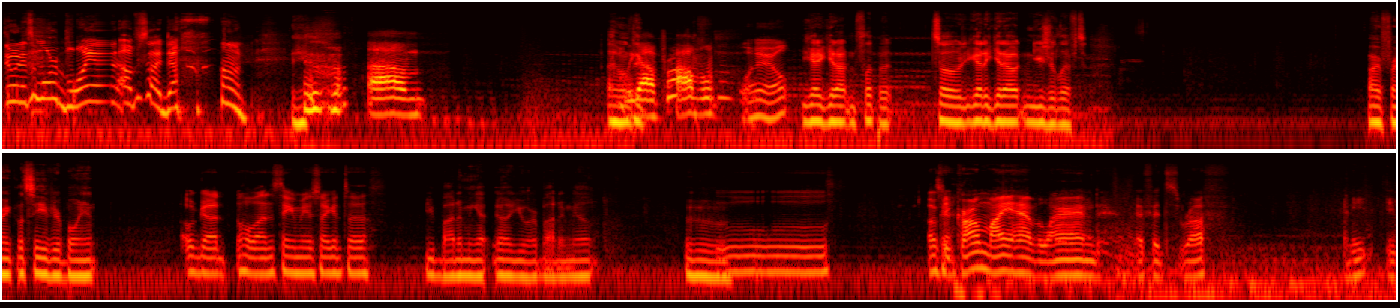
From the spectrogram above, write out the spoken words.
Dude, it's more buoyant upside down. um, I don't we think got a problem. Well, you gotta get out and flip it. So you gotta get out and use your lift. All right, Frank. Let's see if you're buoyant. oh god, hold on. It's taking me a second to. You bottoming out? Oh, you are bottoming out. Ooh. Ooh. See, Okay. Carl might have land if it's rough. And he, he,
